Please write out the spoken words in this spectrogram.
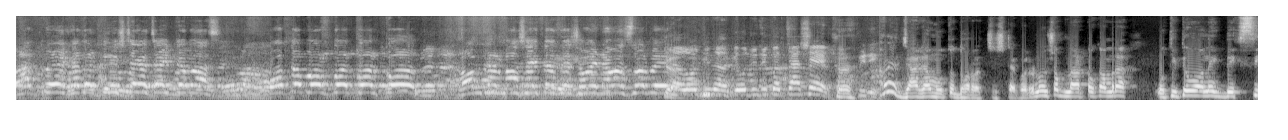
মাত্র এক হাজার তিরিশ টাকা চারটা মাছ কত বরকত বরকত রমজান মাস আইতেছে সবাই নামাজ পড়বে। কেউ যদি হ্যাঁ জায়গা মতো ধরার চেষ্টা করেন ওইসব নাটক আমরা অতীতেও অনেক দেখছি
